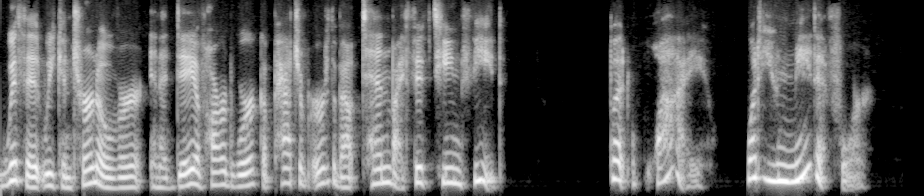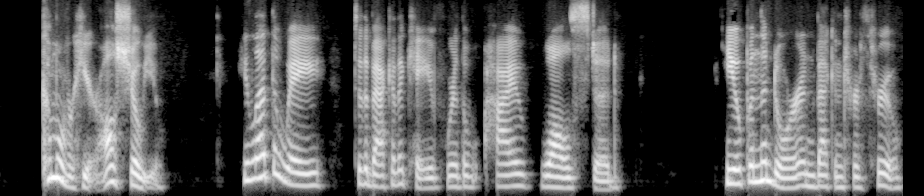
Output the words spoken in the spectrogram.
with it, we can turn over, in a day of hard work, a patch of earth about 10 by 15 feet. But why? What do you need it for? Come over here, I'll show you. He led the way to the back of the cave where the high walls stood. He opened the door and beckoned her through.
